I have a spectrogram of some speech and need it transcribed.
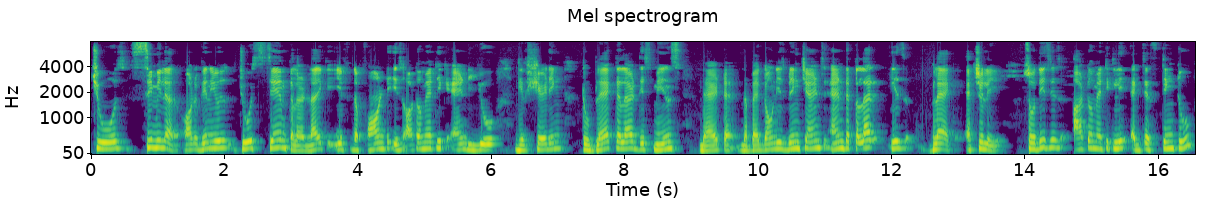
choose similar or when you choose same color like if the font is automatic and you give shading to black color this means that the background is being changed and the color is black actually. So this is automatically adjusting to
